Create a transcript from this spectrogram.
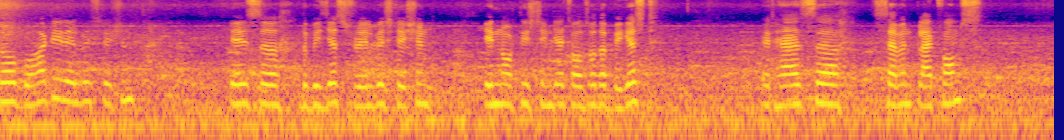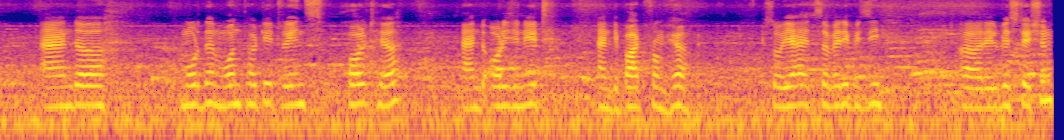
So Guwahati railway station is uh, the busiest railway station in northeast India. It's also the biggest. It has uh, seven platforms and uh, more than 130 trains halt here and originate and depart from here so yeah it's a very busy uh, railway station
